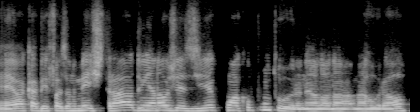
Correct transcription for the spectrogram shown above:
É, eu acabei fazendo mestrado em analgesia com acupuntura, né, lá na, na Rural.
